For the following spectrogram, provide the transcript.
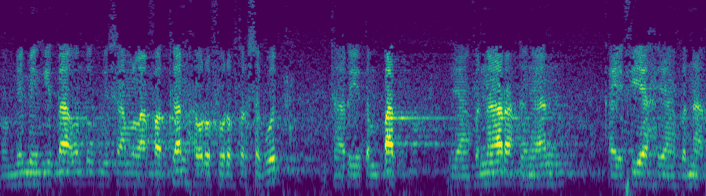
membimbing kita untuk bisa melafatkan huruf-huruf tersebut dari tempat yang benar dengan kaifiah yang benar.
